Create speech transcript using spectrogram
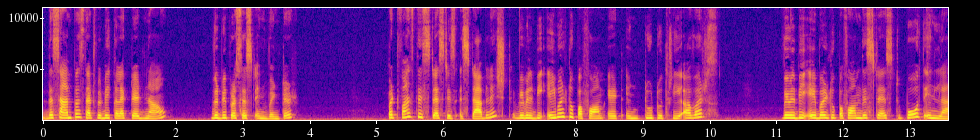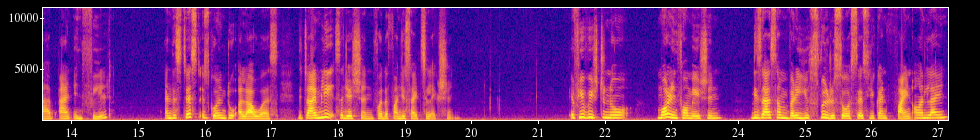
The samples that will be collected now will be processed in winter. But once this test is established, we will be able to perform it in 2 to 3 hours. We will be able to perform this test both in lab and in field. And this test is going to allow us the timely suggestion for the fungicide selection. If you wish to know more information, these are some very useful resources you can find online.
